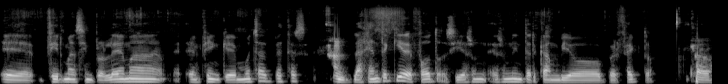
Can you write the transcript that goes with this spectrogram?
eh, firman sin problema, en fin, que muchas veces hmm. la gente quiere fotos y es un, es un intercambio perfecto.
